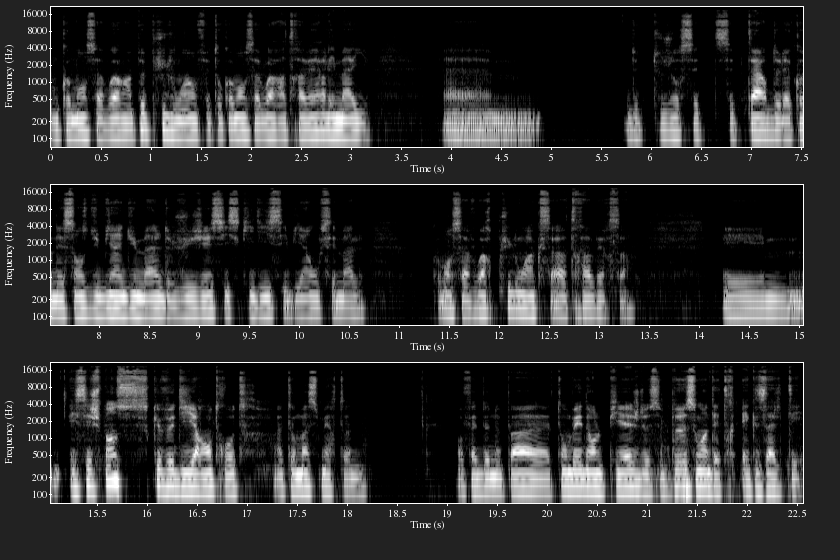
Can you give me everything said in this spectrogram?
On commence à voir un peu plus loin, en fait, on commence à voir à travers les mailles. Euh, de toujours cette, cette arbre de la connaissance du bien et du mal, de juger si ce qu'il dit c'est bien ou c'est mal. On commence à voir plus loin que ça, à travers ça. Et, et c'est, je pense, ce que veut dire, entre autres, à Thomas Merton, au fait de ne pas tomber dans le piège de ce besoin d'être exalté.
